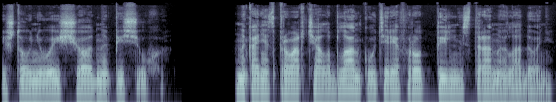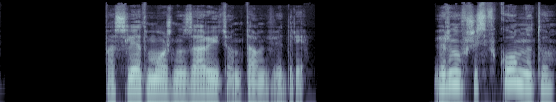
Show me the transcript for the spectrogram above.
И что у него еще одна писюха. Наконец проворчала Бланка, утерев рот тыльной стороной ладони. Послед можно зарыть, он там в ведре. Вернувшись в комнату,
